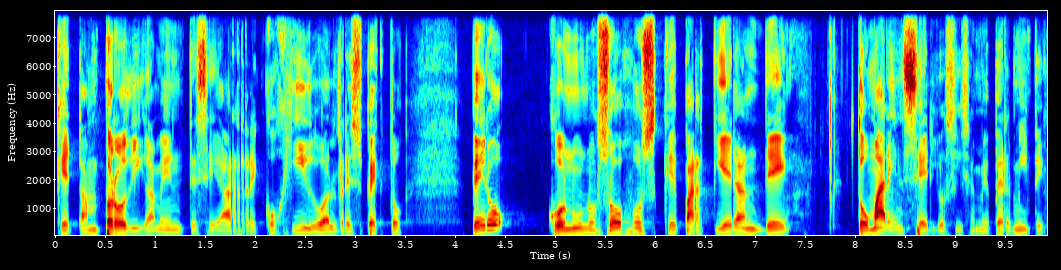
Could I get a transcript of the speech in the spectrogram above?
que tan pródigamente se ha recogido al respecto, pero con unos ojos que partieran de tomar en serio, si se me permite,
